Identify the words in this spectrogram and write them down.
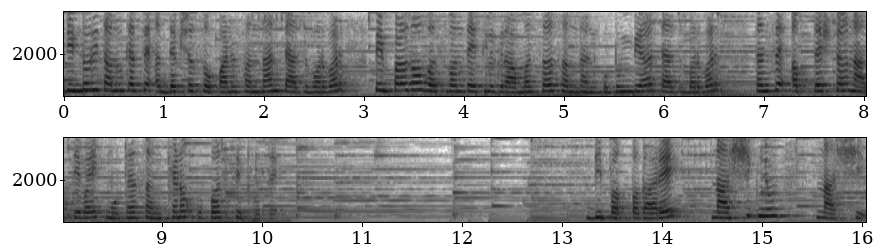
दिंडोरी तालुक्याचे अध्यक्ष सोपान संधान त्याचबरोबर पिंपळगाव बसवंत येथील ग्रामस्थ संधान कुटुंबीय त्याचबरोबर त्यांचे अपतेष्ट नातेवाईक मोठ्या संख्येनं उपस्थित होते. दीपक पगारे नाशिक न्यूज नाशिक.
